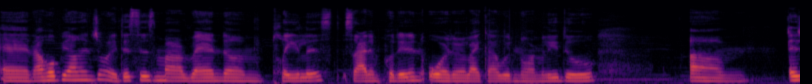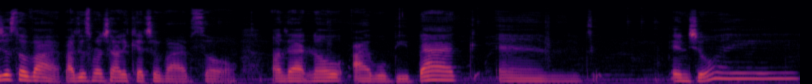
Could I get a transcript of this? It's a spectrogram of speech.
And I hope y'all enjoy. This is my random playlist. So I didn't put it in order like I would normally do. Um it's just a vibe. I just want y'all to catch a vibe. So on that note, I will be back and enjoy.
